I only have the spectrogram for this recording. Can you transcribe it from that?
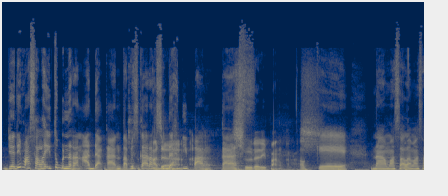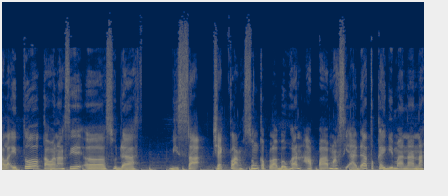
Jadi masalah itu beneran ada kan, tapi sekarang Ada. sudah dipangkas. Sudah dipangkas. Oke. Nah, masalah-masalah itu kawan aksi eh, sudah bisa cek langsung ke pelabuhan apa masih ada atau kayak gimana. Nah,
